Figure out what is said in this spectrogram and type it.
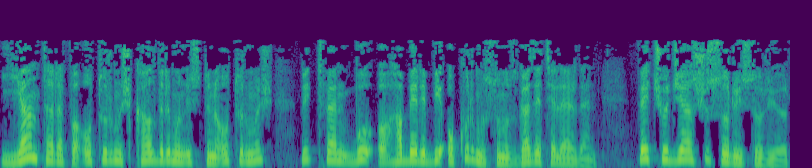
yan tarafa oturmuş kaldırımın üstüne oturmuş. Lütfen bu haberi bir okur musunuz gazetelerden? Ve çocuğa şu soruyu soruyor.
